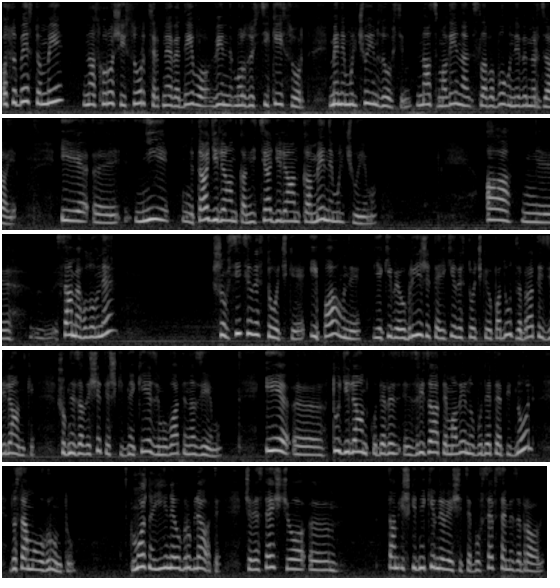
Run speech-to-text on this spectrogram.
Особисто ми, у нас хороший сорт, серпневе диво, він морозостійкий сорт. Ми не мульчуємо зовсім. У нас малина, слава Богу, не вимерзає. І е, ні та ділянка, ні ця ділянка ми не мульчуємо. А е, саме головне, що всі ці листочки і пагони, які ви обріжете, які листочки опадуть, забрати з ділянки, щоб не залишити шкідники зимувати на зиму. І е, ту ділянку, де ви зрізати малину будете під ноль до самого ґрунту, можна її не обробляти через те, що е, там і шкідників не лишиться, бо все все ми забрали.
